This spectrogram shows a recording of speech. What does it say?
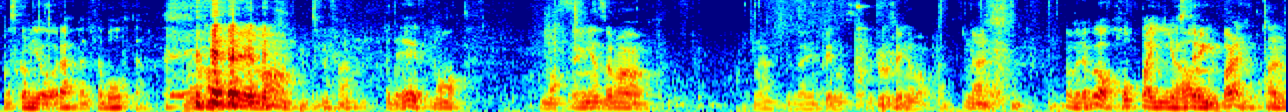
Vad ska de göra? Välta båten? Ja, Det är ju mat, för fan. det är ju mat. Det Massor. är ingen som har... Nej, det lär inte finnas. Det finns inga vapen. Nej. Ja, men det var att hoppa i och Ja. strypa den. Tagg-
